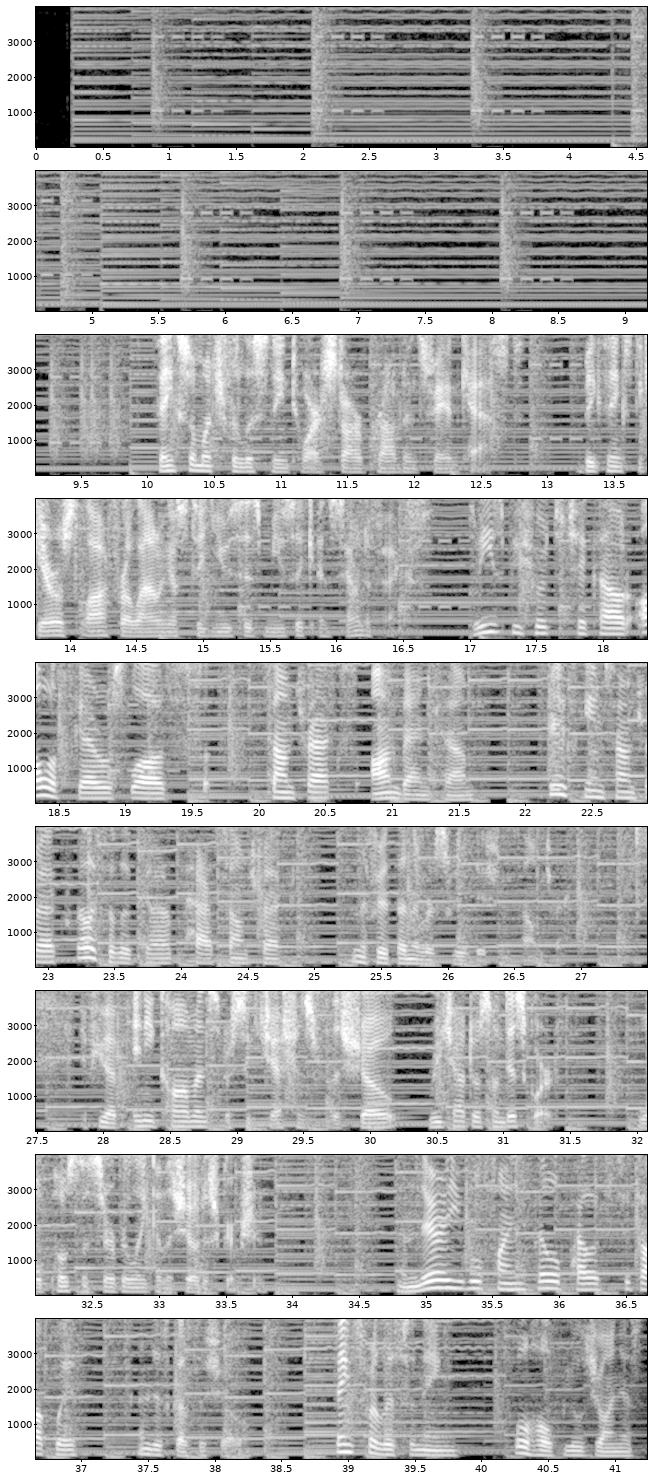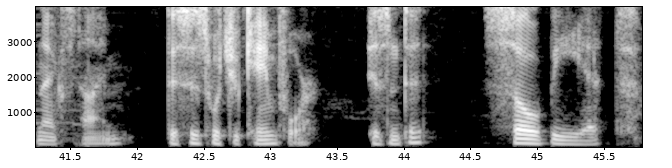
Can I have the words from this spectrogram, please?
Thanks so much for listening to our Star Providence fan cast. Big thanks to Garoslaw for allowing us to use his music and sound effects. Please be sure to check out all of Garoslaw's soundtracks on Bandcamp. Base Game soundtrack, Relics of the Past soundtrack, and the 5th Anniversary Edition soundtrack. If you have any comments or suggestions for the show, reach out to us on Discord. We'll post the server link in the show description. And there you will find fellow pilots to talk with and discuss the show. Thanks for listening. We'll hope you'll join us next time. This is what you came for, isn't it? So be it.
